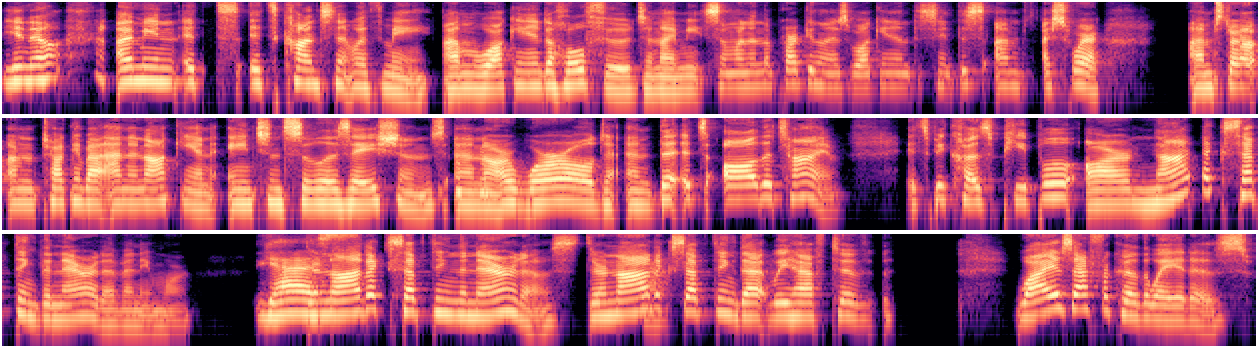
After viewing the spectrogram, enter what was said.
you know i mean it's it's constant with me i'm walking into whole foods and i meet someone in the parking lot is walking into the same this i'm i swear I'm start, I'm talking about Anunnaki and ancient civilizations and our world, and th- it's all the time. It's because people are not accepting the narrative anymore. Yes. They're not accepting the narratives. They're not Yeah. accepting that we have to. Why is Africa the way it is?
